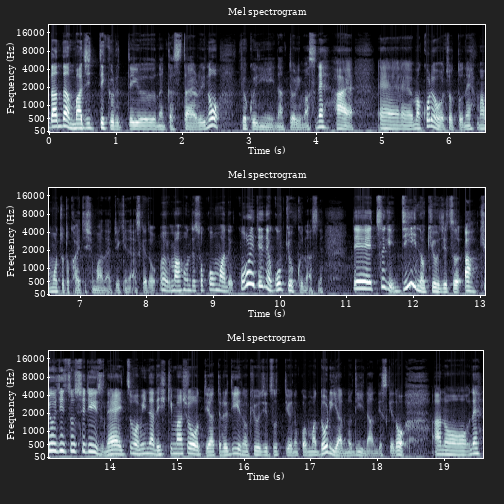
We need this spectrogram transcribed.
だんだん混じってくるっていう、なんかスタイルの曲になっておりますね。はい。えー、まあ、これをちょっとね、まあ、もうちょっと変えてしまわないといけないですけど、まあ、ほんでそこまで、これでね、5曲なんですね。で、次、D の休日。あ、休日シリーズね、いつもみんなで弾きましょうってやってる D の休日っていうのは、まあ、ドリアンの D なんですけど、あのね、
